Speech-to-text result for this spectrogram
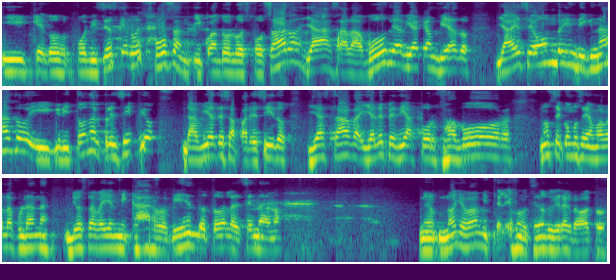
y que los policías que lo esposan y cuando lo esposaron ya hasta la voz le había cambiado. Ya ese hombre indignado y gritón al principio había desaparecido. Ya estaba y ya le pedía, por favor, no sé cómo se llamaba la fulana. Yo estaba ahí en mi carro viendo toda la escena, ¿no? No, llevaba mi teléfono, si no lo hubiera grabado todo.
